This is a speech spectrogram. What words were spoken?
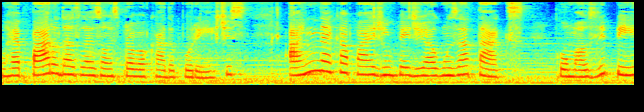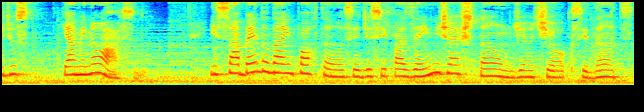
o reparo das lesões provocadas por estes, ainda é capaz de impedir alguns ataques, como aos lipídios e aminoácidos. E sabendo da importância de se fazer ingestão de antioxidantes,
